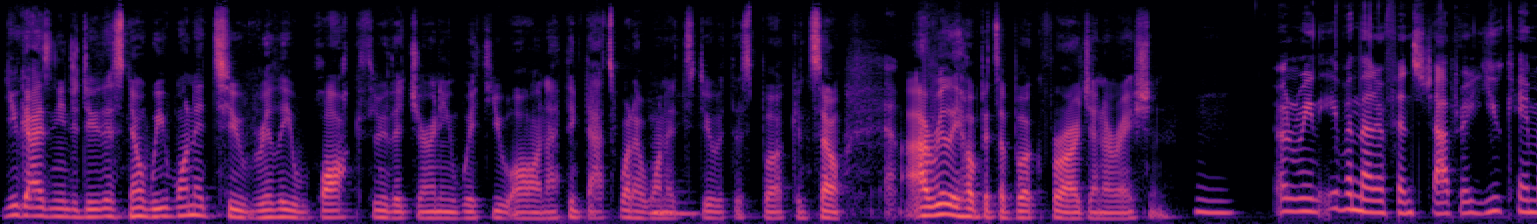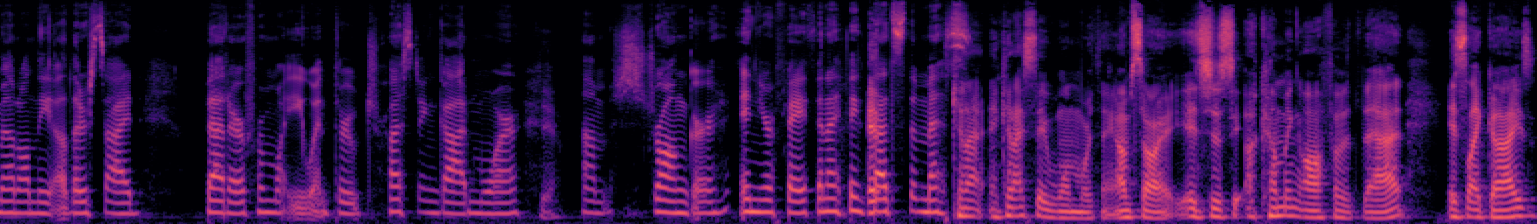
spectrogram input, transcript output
you guys need to do this. No we wanted to really walk through the journey with you all and i think that's what i wanted to do with this book. And so i really hope it's a book for our generation I mean, even that offense chapter, you came out on the other side better from what you went through, trusting God more, Yeah. um, stronger in your faith. And I think that's the message. Can I and can I say one more thing? I'm sorry. It's just uh, coming off of that. It's like guys,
